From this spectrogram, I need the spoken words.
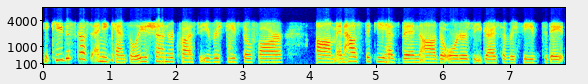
can you discuss any cancellation requests that you've received so far? Um, and how sticky has been uh, the orders that you guys have received to date?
